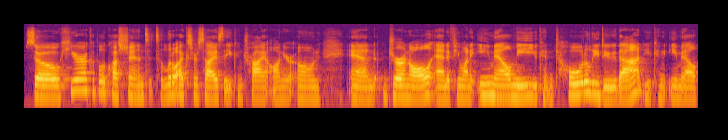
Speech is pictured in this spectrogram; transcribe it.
So, here are a couple of questions. It's a little exercise that you can try on your own and journal. And if you want to email me, you can totally do that. You can email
